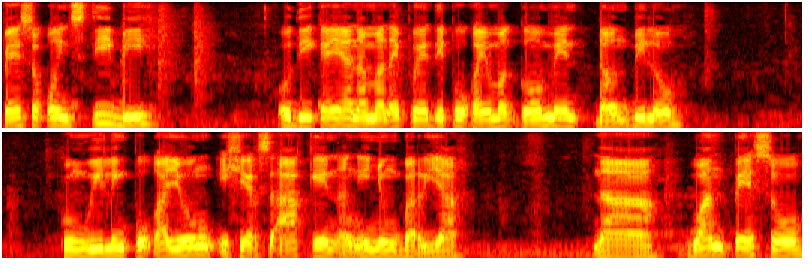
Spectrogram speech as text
Peso Coins TV, o di kaya naman ay pwede po kayo mag-comment down below kung willing po kayong i-share sa akin ang inyong barya na 1 peso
